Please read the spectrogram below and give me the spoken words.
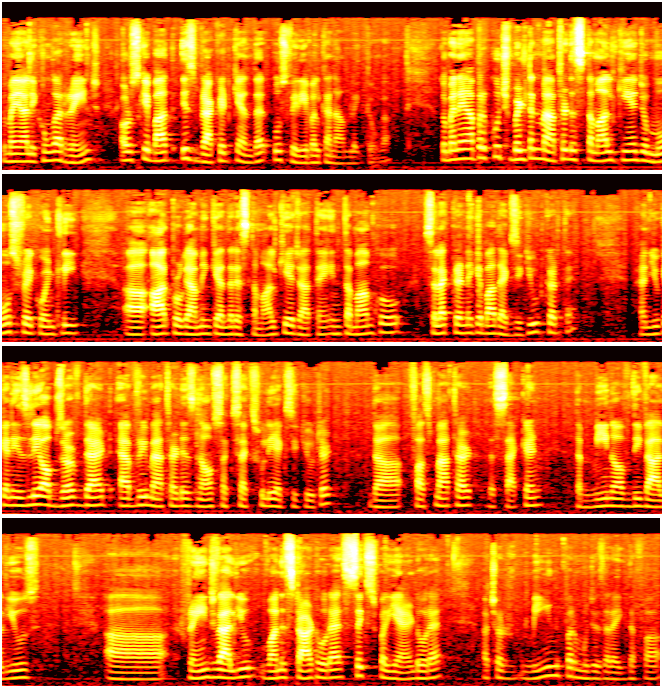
तो मैं यहाँ लिखूँगा रेंज और उसके बाद इस ब्रैकेट के अंदर उस वेरिएबल का नाम लिख दूँगा। तो मैंने यहाँ पर कुछ बिल्टन मैथड इस्तेमाल किए हैं जो मोस्ट फ्रिक्वेंटली आर प्रोग्रामिंग के अंदर इस्तेमाल किए जाते हैं। इन तमाम को सेलेक्ट करने के बाद एग्जीक्यूट करते हैं। And you can easily observe that every method is now successfully executed the first method the second the mean of the values range value one start हो रहा है सिक्स पर ये एंड हो रहा है। अच्छा मीन पर मुझे ज़रा एक दफ़ा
